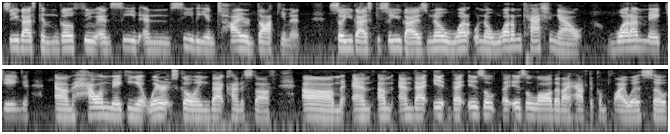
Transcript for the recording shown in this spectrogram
so you guys can go through and see and see the entire document. So you guys so you guys know what know what I'm cashing out what I'm making um, how I'm making it, where it's going, that kind of stuff, um, and um, and that it that is a that is a law that I have to comply with. So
